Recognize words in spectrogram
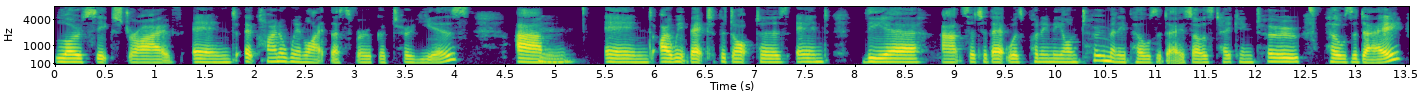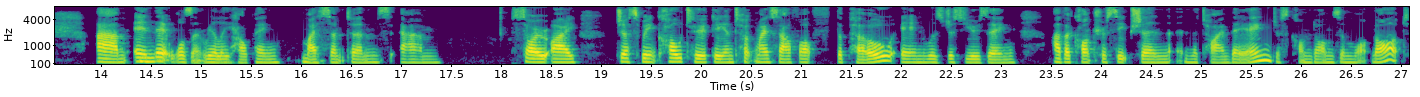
low sex drive. And it kind of went like this for a good two years. Um, mm. And I went back to the doctors, and their answer to that was putting me on too many pills a day. So I was taking two pills a day, um, and mm. that wasn't really helping my symptoms. Um, so I just went cold turkey and took myself off the pill and was just using other contraception in the time being, just condoms and whatnot.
